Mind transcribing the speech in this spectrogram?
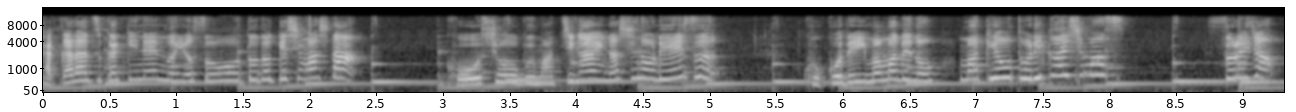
宝塚記念の予想をお届けしました。好勝負間違いなしのレース。ここで今までの負けを取り返します。それじゃ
